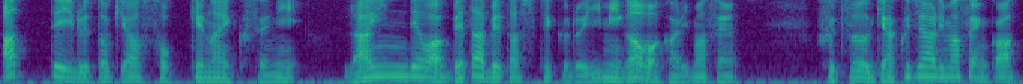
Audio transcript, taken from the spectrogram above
会っている時はそっけないくせに、LINE ではベタベタしてくる意味がわかりません。普通逆じゃありませんか？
